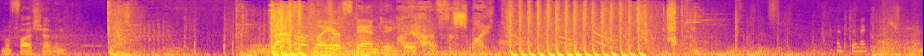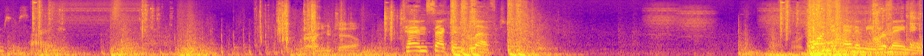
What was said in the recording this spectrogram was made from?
I'm gonna flash heaven. Last player standing. I have the spike. I'm so sorry. Burn your tail. Ten seconds left. One enemy remaining.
